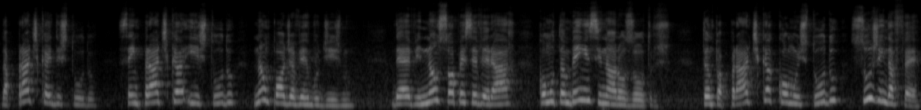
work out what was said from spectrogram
da prática e do estudo. Sem prática e estudo não pode haver budismo. Deve não só perseverar, como também ensinar aos outros. Tanto a prática como o estudo surgem da fé.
